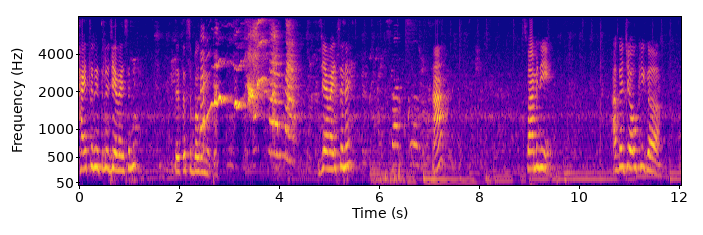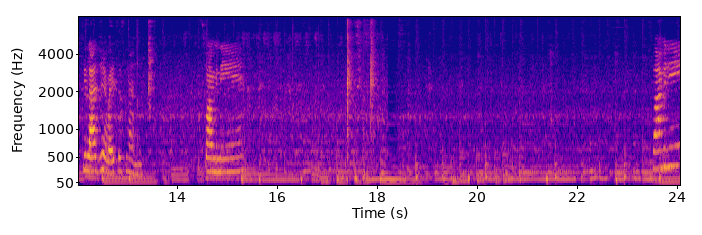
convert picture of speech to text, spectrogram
खायचं नाही तुला जेवायचं नाही? ते तसं बघू नको. जेवायचं नाही? आ? स्वामिनी. अगं जेव की ग. तिला आज जेवायचंच नाही. स्वामिनी. स्वामिनी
